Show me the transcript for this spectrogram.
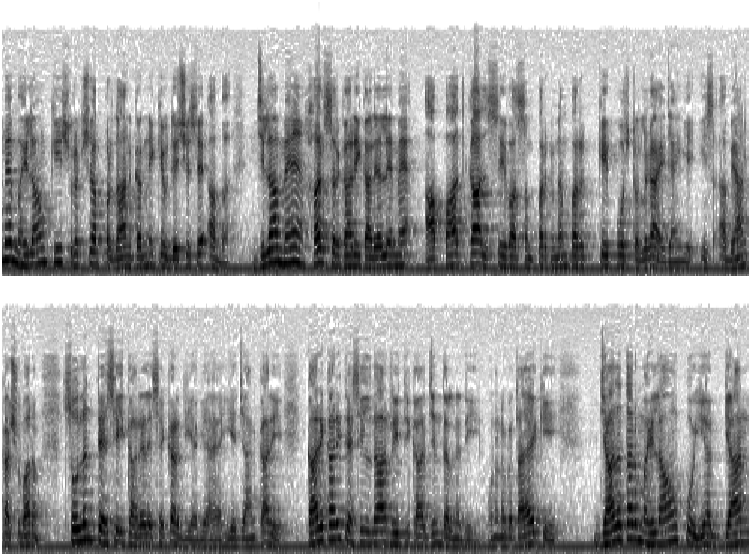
में महिलाओं की सुरक्षा प्रदान करने के उद्देश्य से अब जिला में हर सरकारी कार्यालय में आपातकाल सेवा संपर्क नंबर के पोस्टर लगाए जाएँगे। इस अभियान का शुभारंभ सोलन तहसील कार्यालय से कर दिया गया है। ये जानकारी कार्यकारी तहसीलदार रीतिका जिंदल ने दी। उन्होंने बताया कि ज़्यादातर महिलाओं को यह ज्ञान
